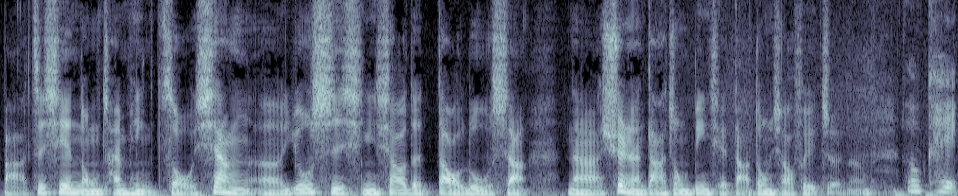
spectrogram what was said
把这些农产品走向呃优势行销的道路上，那渲染大众，并且打动消费者呢？OK，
